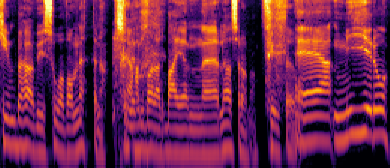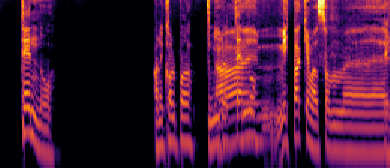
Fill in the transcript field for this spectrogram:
Kim behöver ju sova om nätterna. Så det är väl bara att Bayern eh, löser honom. Eh, Miro Tenno. Har ni koll på Miro Ja, Tenno? mittbacken var som eh, ryktas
